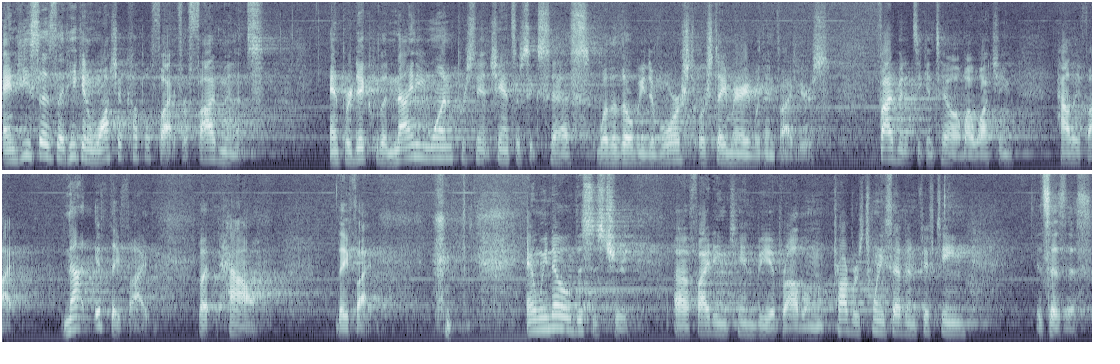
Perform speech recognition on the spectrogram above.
And he says that he can watch a couple fight for five minutes and predict with a 91% chance of success whether they'll be divorced or stay married within five years. Five minutes he can tell by watching how they fight. Not if they fight, but how they fight. and we know this is true. Uh, fighting can be a problem. Proverbs 27 15, it says this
